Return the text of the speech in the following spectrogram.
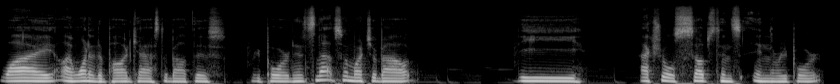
why I wanted a podcast about this report. And it's not so much about the actual substance in the report,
